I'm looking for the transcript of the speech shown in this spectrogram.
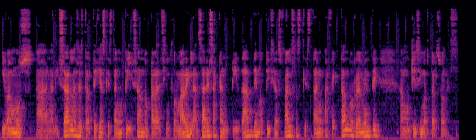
y vamos a analizar las estrategias que están utilizando para desinformar y lanzar esa cantidad de noticias falsas que están afectando realmente a muchísimas personas.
